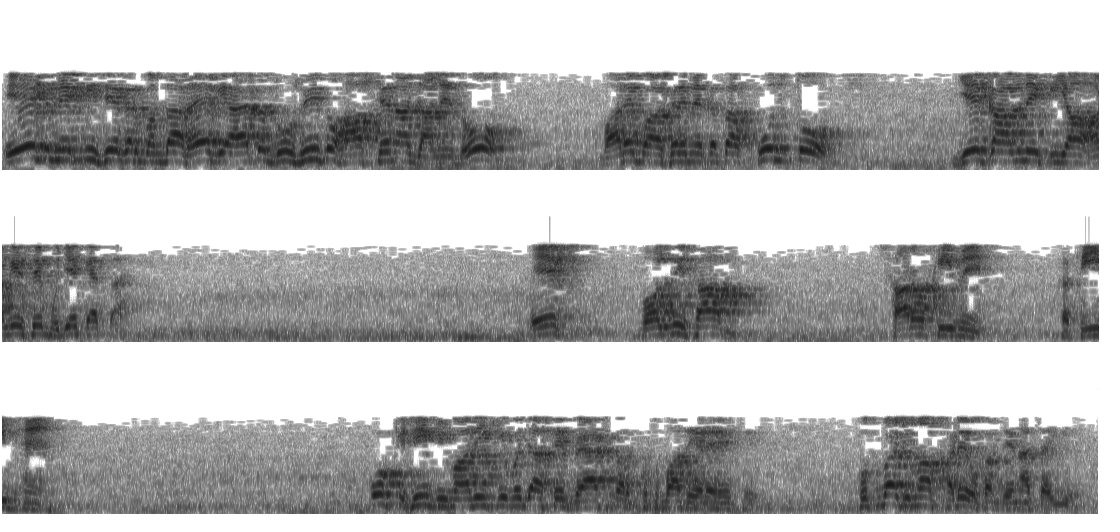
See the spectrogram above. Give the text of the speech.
ایک نیکی سے اگر بندہ رہ گیا ہے تو دوسری تو ہاتھ سے نہ جانے دو۔ ہمارے معاشرے میں کہتا خود تو یہ کام نے کیا، آگے سے مجھے کہتا ہے۔ ایک مولوی صاحب ساروکی میں خطیب ہیں۔ وہ کسی بیماری کی وجہ سے بیٹھ کر خطبہ دے رہے تھے۔ خطبہ جمعہ کھڑے ہو کر دینا چاہیے۔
